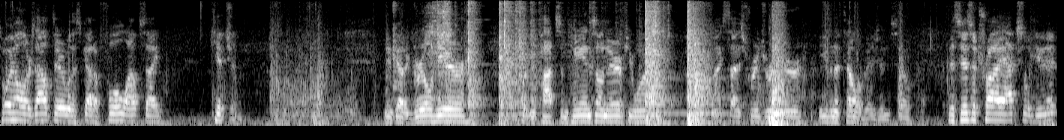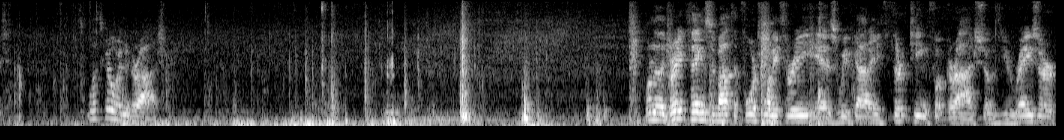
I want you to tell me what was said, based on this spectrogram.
toy haulers out there that's got a full outside kitchen. You've got a grill here, put your pots and pans on there if you want. Nice size refrigerator, even a television. So this is a tri-axle unit. Let's go in the garage. One of the great things about the 423 is we've got a 13 foot garage. So your razor,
